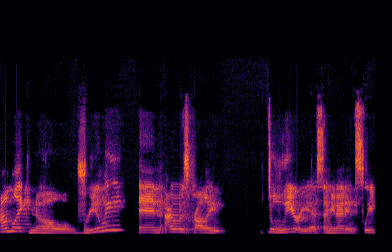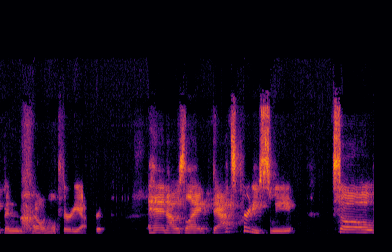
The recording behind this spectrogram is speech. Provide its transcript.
I'm like, no, really? And I was probably delirious. I mean, I didn't sleep in, I don't know, 30 hours. And I was like, that's pretty sweet. So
